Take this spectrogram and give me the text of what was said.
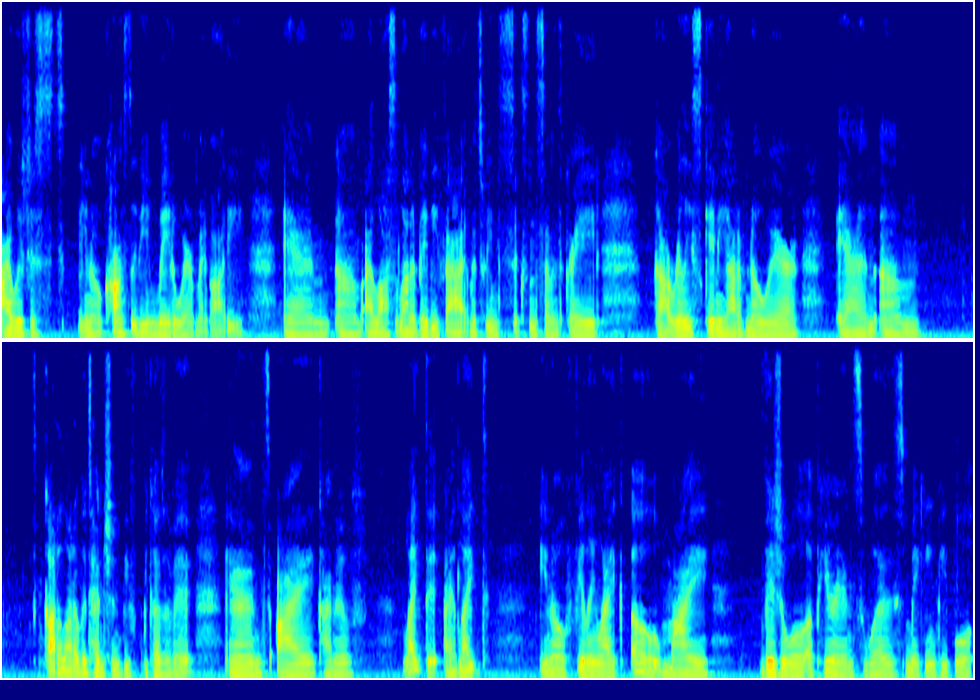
I was just, you know, constantly being made aware of my body. And um, I lost a lot of baby fat between sixth and seventh grade, got really skinny out of nowhere, and um, got a lot of attention be- because of it. And I kind of liked it. I liked, you know, feeling like, oh, my visual appearance was making people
